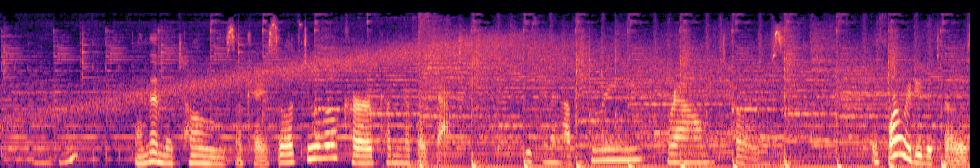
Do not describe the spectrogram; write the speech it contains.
Mm -hmm. And then the toes. Okay, so let's do a little curve coming up like that. He's gonna have three round toes. Before we do the toes,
